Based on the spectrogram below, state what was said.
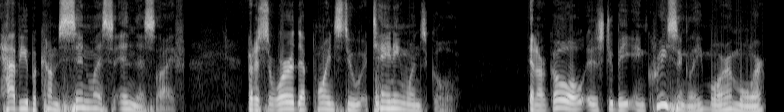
have you become sinless in this life, but it's a word that points to attaining one's goal. And our goal is to be increasingly more and more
